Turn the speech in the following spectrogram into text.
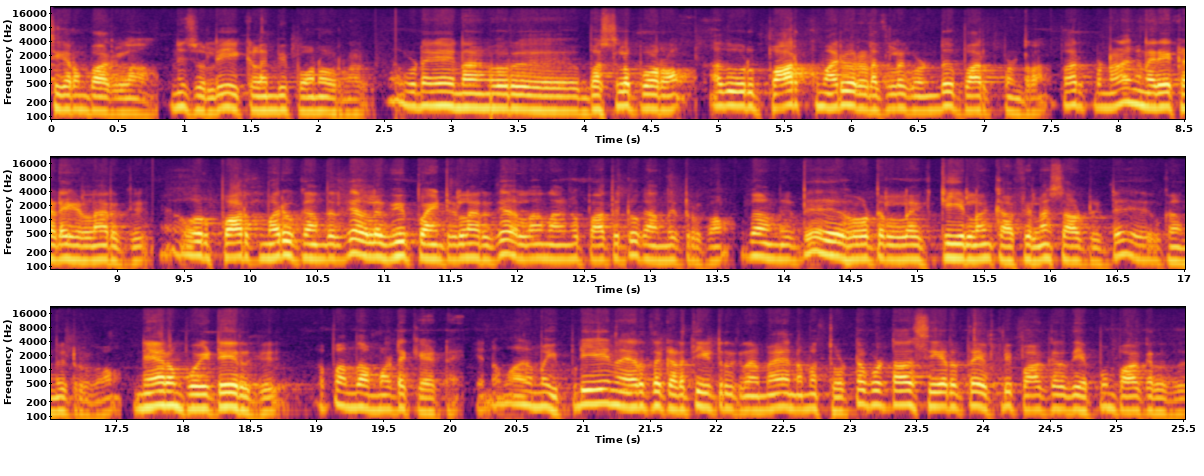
சிகரம் பார்க்கலாம்னு சொல்லி கிளம்பி போன ஒரு நாள். உடனே நாங்கள் ஒரு பஸ்ஸில் போகிறோம் அது ஒரு பார்க் மாதிரி ஒரு இடத்துல கொண்டு பார்க் பண்ணுறோம் பார்க் பண்ணாலும் அங்கே நிறைய கடைகள்லாம் இருக்குது ஒரு பார்க் மாதிரி உட்காந்துருக்கு அதில் வியூ பாயிண்ட்லாம் இருக்குது அதெல்லாம் நாங்கள் பார்த்துட்டு உட்காந்துட்டு இருக்கோம். உட்காந்துட்டு ஹோட்டலில் டீ எல்லாம் காஃபியெல்லாம் சாப்பிட்டுட்டு உட்காந்துட்டு இருக்கோம். நேரம் போயிட்டே இருக்குது அப்போ அந்த அம்மாட்ட கேட்டேன் என்னம்மா நம்ம இப்படியே நேரத்தை கடத்திக்கிட்டு இருக்கிறோமே நம்ம தொட்டப்பட்டா சீரத்தை எப்படி பார்க்குறது எப்போ பார்க்குறது?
